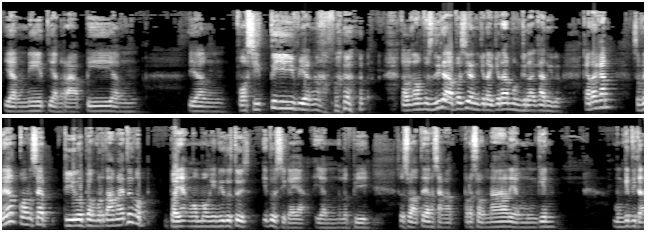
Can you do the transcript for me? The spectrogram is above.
yang neat, yang rapi, yang yang positif, yang apa. Kalau kamu sendiri apa sih yang kira-kira menggerakkan gitu? Karena kan sebenarnya konsep di lubang pertama itu banyak ngomongin itu tuh itu sih kayak yang lebih sesuatu yang sangat personal yang mungkin mungkin tidak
